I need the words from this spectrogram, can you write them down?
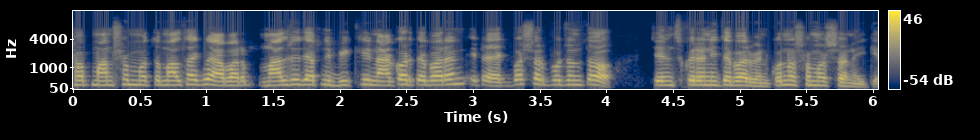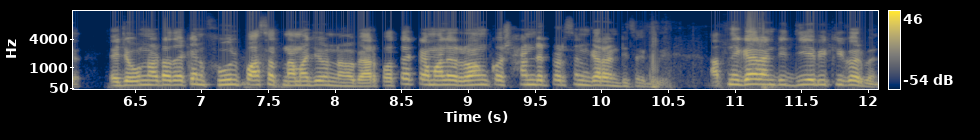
সব মানসম্মত মাল থাকবে। আবার মাল যদি আপনি বিক্রি না করতে পারেন এটা এক বছর পর্যন্ত চেঞ্জ করে নিতে পারবেন কোনো সমস্যা নেই এই যে ওনাটা দেখেন ফুল পাঁচাত নামাজি ওনা হবে। আর প্রত্যেকটা মালের রং কস হান্ড্রেড পার্সেন্ট গ্যারান্টি থাকবে। আপনি গ্যারান্টি দিয়ে বিক্রি করবেন।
